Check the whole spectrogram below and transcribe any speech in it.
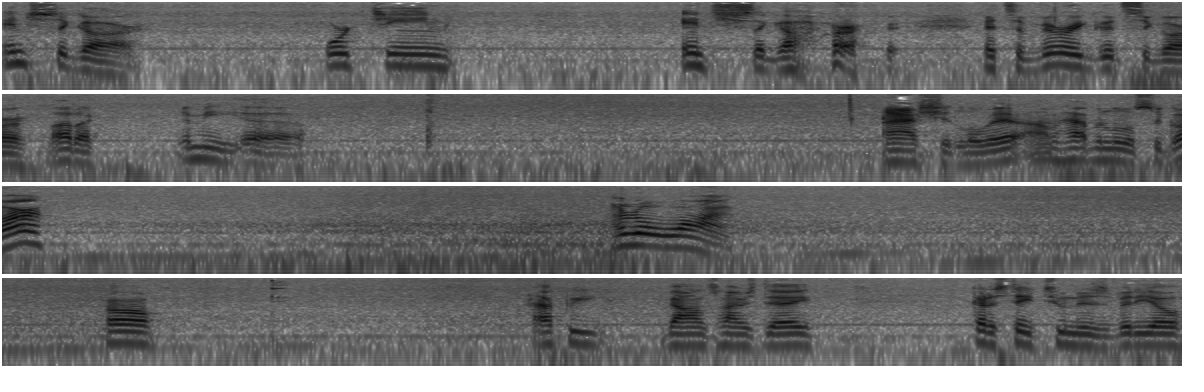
Inch cigar. 14 inch cigar. it's a very good cigar. A lot of, let me uh, ash it a little bit. I'm having a little cigar. I don't know why. Oh, happy Valentine's Day. Got to stay tuned to this video.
